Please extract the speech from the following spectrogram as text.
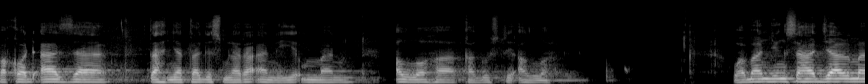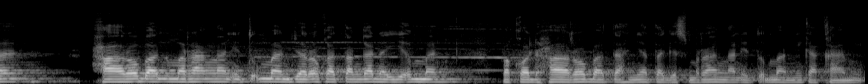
faqad aza tahnya tagis melaraan iman man Allah ka Gusti Allah. wamanjing sahjallma haroban merangan itu iman jaroka tanggana yeman faqad harobatahnya tagis merangan itu iman nikah kami.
